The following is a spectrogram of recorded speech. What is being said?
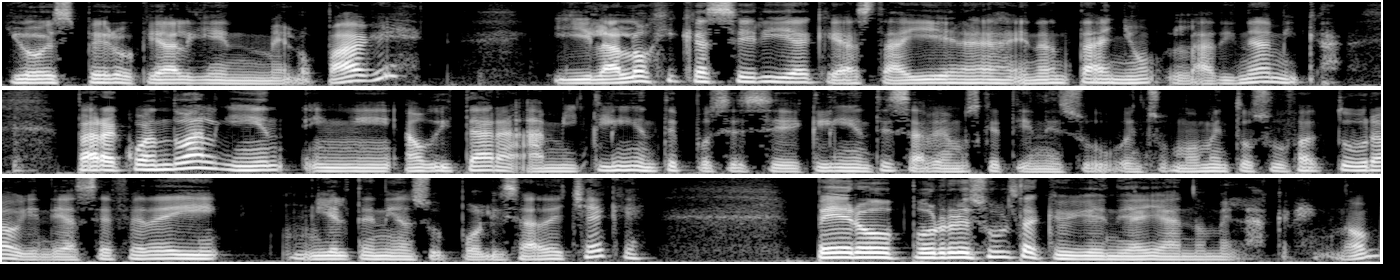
yo espero que alguien me lo pague, y la lógica sería que hasta ahí era en antaño la dinámica. Para cuando alguien eh, auditara a mi cliente, pues ese cliente sabemos que tiene su, en su momento su factura, hoy en día es CFDI, y él tenía su póliza de cheque. Pero pues resulta que hoy en día ya no me la creen, ¿no?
